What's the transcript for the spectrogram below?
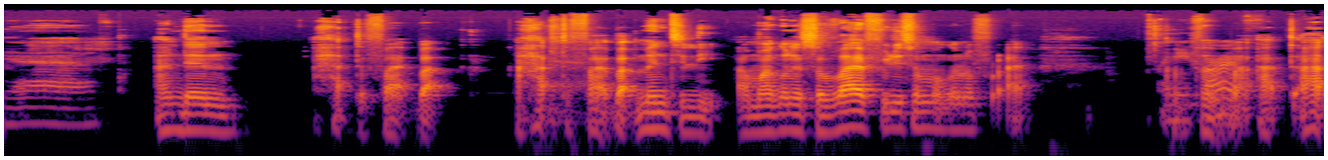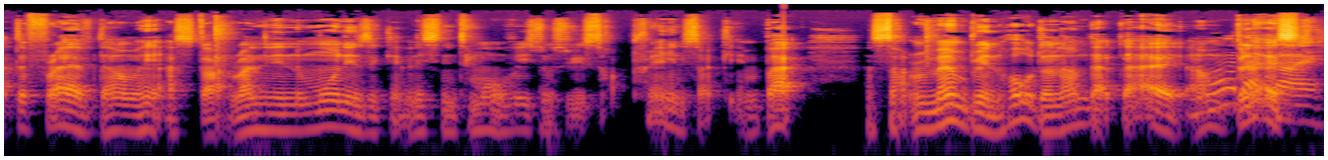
Yeah. And then I had to fight back. I had to fight back mentally. Am I going to survive through this? Or am I going to thrive? And you thrive. I had, to, I had to thrive down here. I start running in the mornings again, listening to motivational speakers, start praying, start getting back. I start remembering, hold on, I'm that guy. I'm are blessed. guy.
